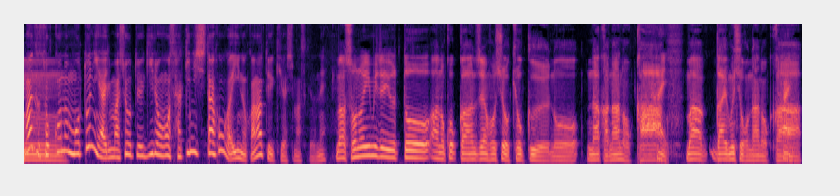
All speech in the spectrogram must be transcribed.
まずそこの元にやりましょうという議論を先にした方がいいのかなという気がしますけどね。まあ、その意味で言うと、あの国家安全保障局の中なのか、はい、まあ、外務省なのか、は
